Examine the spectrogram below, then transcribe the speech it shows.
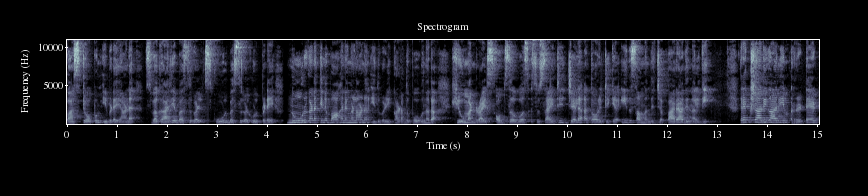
ബസ് സ്റ്റോപ്പും ഇവിടെയാണ്. സ്വകാര്യ ബസ്സുകൾ സ്കൂൾ ബസ്സുകൾ ഉൾപ്പെടെ നൂറുകണക്കിന് വാഹനങ്ങളാണ് ഇതുവഴി കടന്നു പോകുന്നത്. ഹ്യൂമൻ റൈറ്റ്സ് ഒബ്സർവേഴ്സ് സൊസൈറ്റി ജല അതോറിറ്റിക്ക് ഇത് സംബന്ധിച്ച് പരാതി നൽകി. രക്ഷാധികാരിയും റിട്ടയർഡ്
